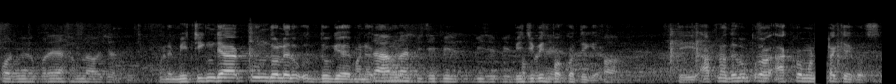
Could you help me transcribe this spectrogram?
কর্মীর উপরে হামলা হয়েছে আর কি। মানে মিটিংটা কোন দলের উদ্যোগে মানে আমরা বিজেপির বিজেপির বিজেপির পক্ষ থেকে? এই আপনাদের উপর আক্রমণটা কে করছে?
